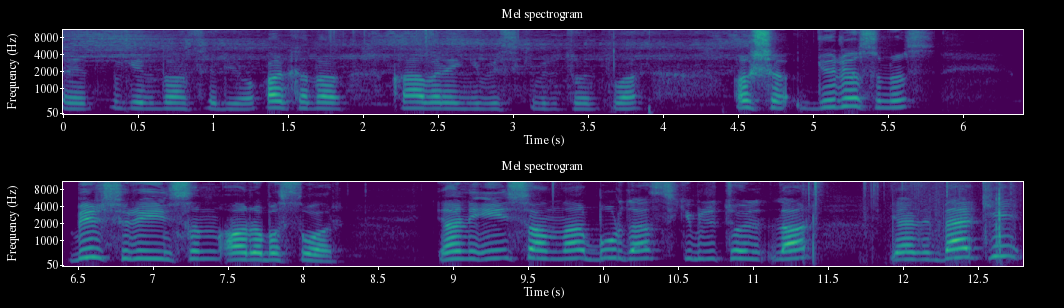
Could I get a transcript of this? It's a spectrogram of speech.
Evet bu gene dans ediyor. Arkada kahverengi gibi tuvalet var. Aşağı görüyorsunuz bir sürü insanın arabası var. Yani insanlar burada skibidi tuvaletler yani belki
